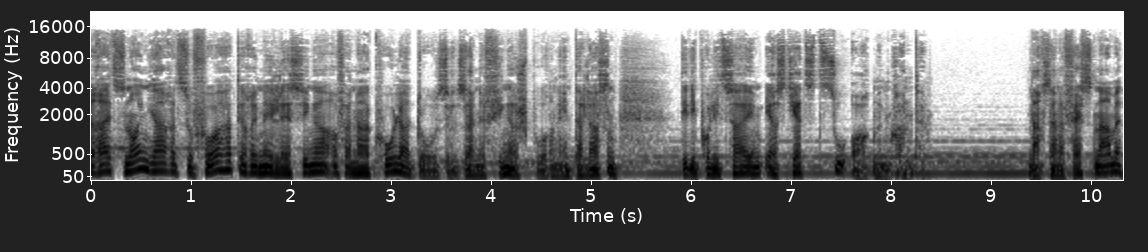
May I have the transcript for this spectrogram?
Bereits neun Jahre zuvor hatte René Lessinger auf einer Cola-Dose seine Fingerspuren hinterlassen, die die Polizei ihm erst jetzt zuordnen konnte. Nach seiner Festnahme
